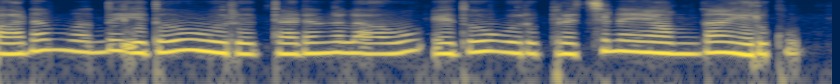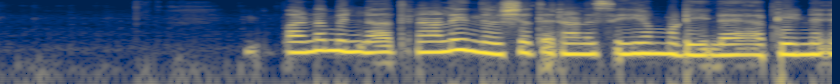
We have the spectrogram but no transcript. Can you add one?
பணம் வந்து ஏதோ ஒரு தடங்களாகவும் ஏதோ ஒரு பிரச்சனையாகவும் தான் இருக்கும். பணம் இல்லாதனால இந்த விஷயத்த என்னால் செய்ய முடியல அப்படின்னு.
